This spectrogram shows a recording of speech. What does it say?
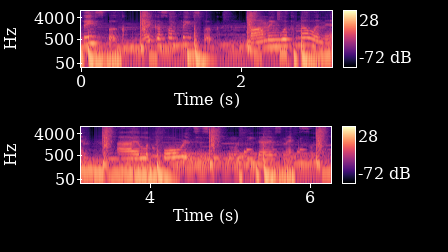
Facebook. Like us on Facebook. Momming with Melanin. I look forward to speaking with you guys next week.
